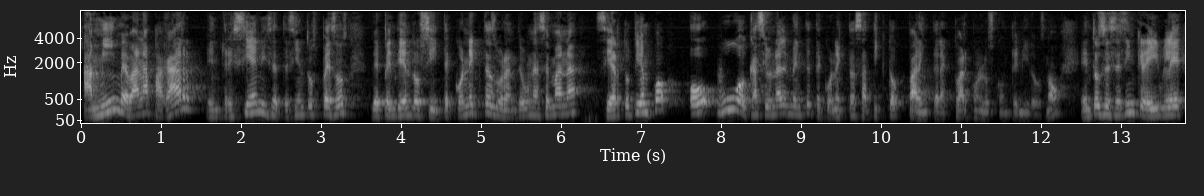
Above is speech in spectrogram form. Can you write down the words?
a mí me van a pagar entre 100 y 700 pesos, dependiendo si te conectas durante una semana, cierto tiempo, o u ocasionalmente te conectas a TikTok para interactuar con los contenidos, ¿no? Entonces es increíble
